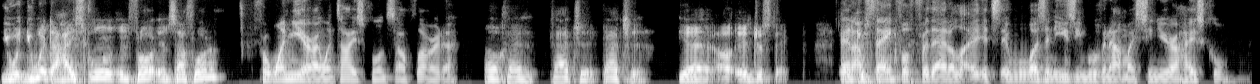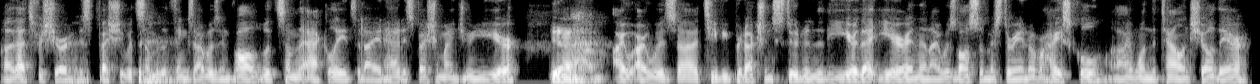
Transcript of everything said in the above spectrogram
you you went to high school in Florida in South Florida? For one year, I went to high school in South Florida. Okay, gotcha, gotcha. Yeah, oh, interesting. and I'm thankful for that. It's it wasn't easy moving out my senior year of high school. Uh, that's for sure. Especially with some of the things I was involved with, some of the accolades that I had had, especially my junior year. Yeah, Um, I, I was a TV production student of the year that year, and then I was also Mr. Andover High School. I won the talent show there,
